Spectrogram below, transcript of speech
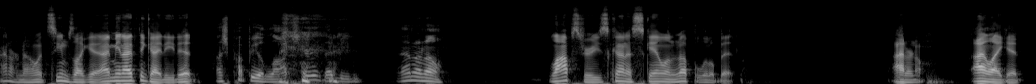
I don't know. It seems like it. I mean, I think I'd eat it. Hush puppy with lobster? That'd be. I don't know. Lobster, he's kind of scaling it up a little bit. I don't know. I like it.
